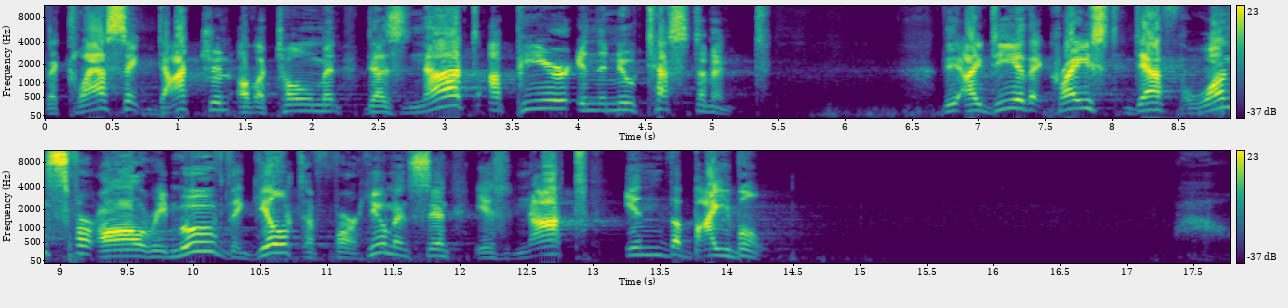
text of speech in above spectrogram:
the classic doctrine of atonement does not appear in the New Testament. The idea that Christ's death once for all removed the guilt of, for human sin is not in the Bible. Wow.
